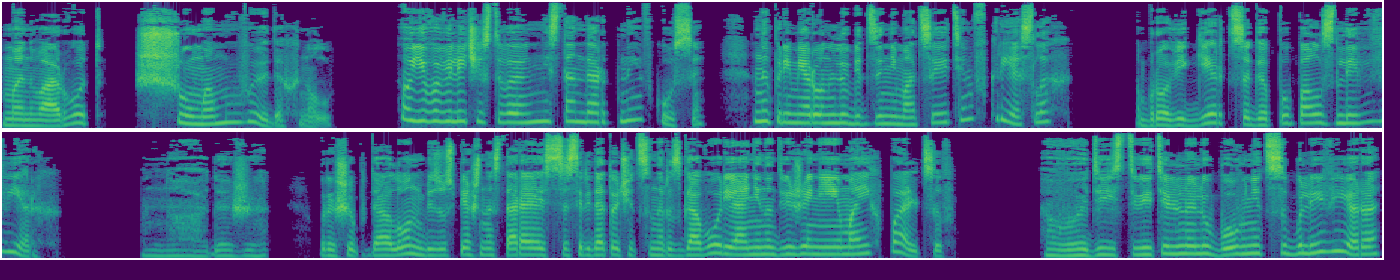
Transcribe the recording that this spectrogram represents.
Манворот шумом выдохнул. У его величества нестандартные вкусы. Например, он любит заниматься этим в креслах. Брови герцога поползли вверх. «Надо же!» — прошептал он, безуспешно стараясь сосредоточиться на разговоре, а не на движении моих пальцев. «Вы действительно любовница Боливера».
